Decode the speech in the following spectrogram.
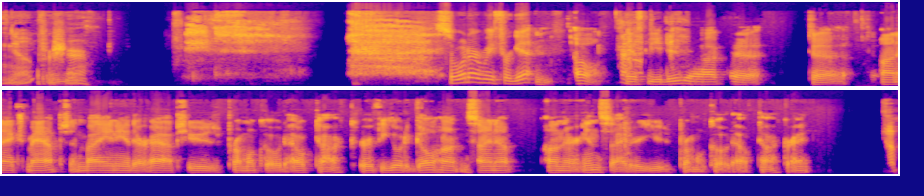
yeah, for mm-hmm. sure. So, what are we forgetting? Oh, if you do go out to to onX Maps and buy any of their apps, use promo code Elk Talk. Or if you go to Go Hunt and sign up on their Insider, use promo code Elk Talk, right? Yep.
